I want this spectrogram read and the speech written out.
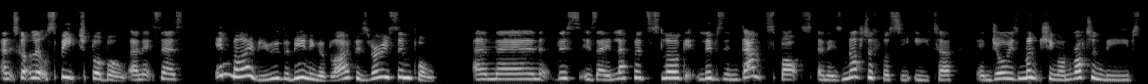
and it's got a little speech bubble, and it says, "In my view, the meaning of life is very simple." And then this is a leopard slug. It lives in damp spots and is not a fussy eater. Enjoys munching on rotten leaves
